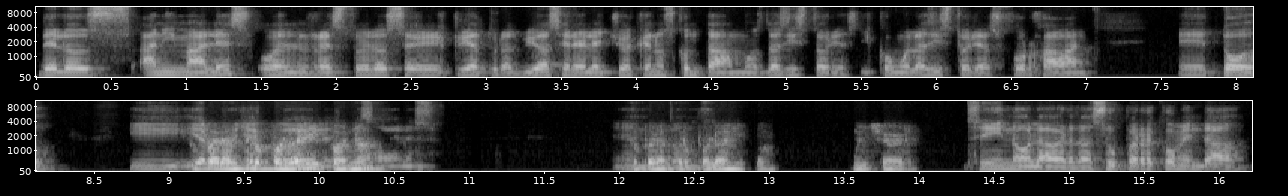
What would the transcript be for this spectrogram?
de los animales o el resto de las eh, criaturas vivas era el hecho de que nos contábamos las historias y cómo las historias forjaban todo. Y, Súper antropológico, ¿no? Súper antropológico, muy chévere. Sí, no, la verdad, súper recomendado.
